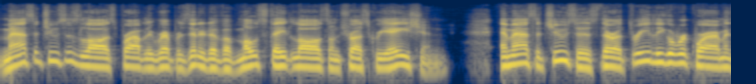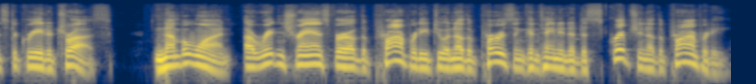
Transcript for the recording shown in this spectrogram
Massachusetts law is probably representative of most state laws on trust creation. In Massachusetts, there are three legal requirements to create a trust. Number one, a written transfer of the property to another person containing a description of the property.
